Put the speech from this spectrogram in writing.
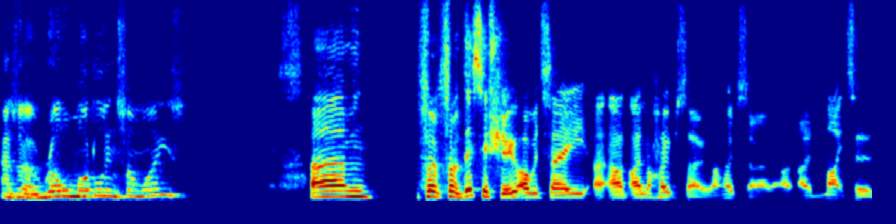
as a role model in some ways? Um, for, for this issue, I would say I, I, hope so. I hope so. I, I'd like to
